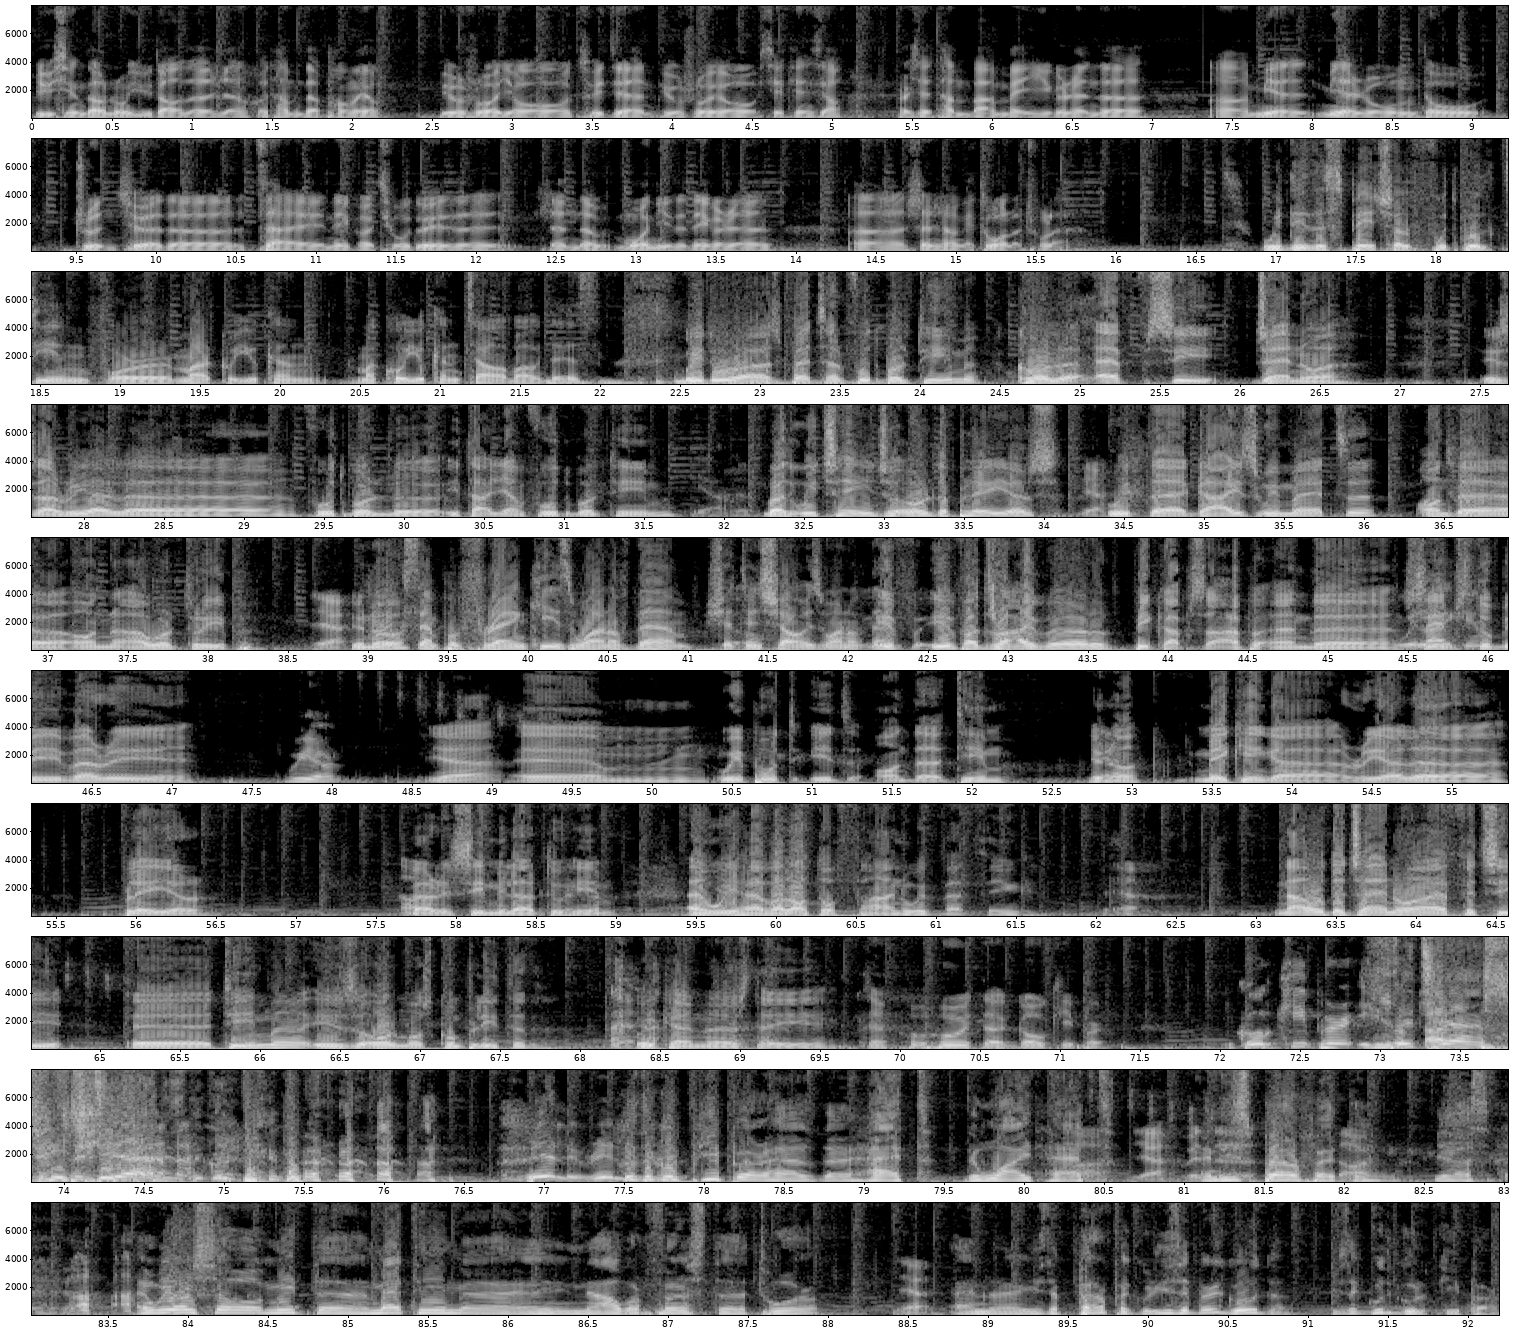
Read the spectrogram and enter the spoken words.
旅行当中遇到的人和他们的朋友，比如说有崔健，比如说有谢天笑，而且他们把每一个人的呃面面容都准确的在那个球队的人的模拟的那个人呃身上给做了出来。We did a special football team for Marco. You can, Marco, you can tell about this. We do a special football team called FC Genoa. It's a real uh, football, uh, Italian football team. Yeah. But we change all the players Yeah. with the guys we met uh, on the on our trip. Yeah. You For know, example, Frankie is one of them. Xie Tianxiao is one of them. if if a driver picks up and uh, We like seems to be very Weird. yeah, um, we put it on the team. You know, making a real uh, player very similar to him, and we have a lot of fun with that thing. Yeah. Now the Genoa FC uh, team is almost completed. We can uh, stay. So who, who is the goalkeeper? Goalkeeper is Sui uh, Jian. Sui Sui Jian. Jian is the goalkeeper. Really, really. Because the goalkeeper has the hat, the white hat. Ah, yeah. and he's perfect. dog. uh, yes. and we also meet uh, met him uh, in our first uh, tour, Yeah. and uh, he's a perfect. He's a very good. He's a good goalkeeper.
